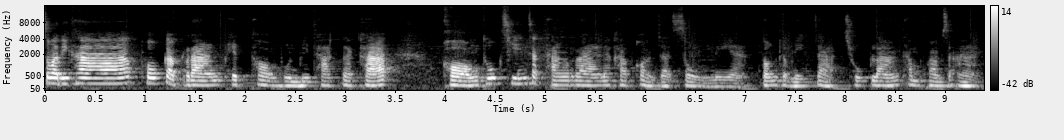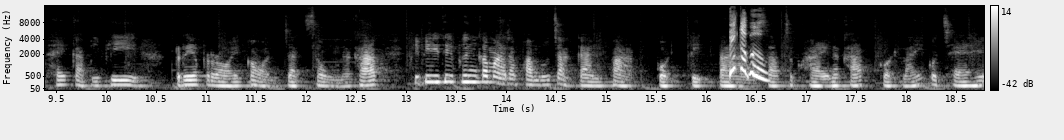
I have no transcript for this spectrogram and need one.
สวัสดีครับ พบกับร้านเพชรทองบุญพิทักษ์นะครับ ของทุกชิ้นจากทางร้านนะครับ ก่อนจัดส่งเนี่ยต้นกับนิกจะชุบล้างทำความสะอาดให้กับพี่ๆเรียบร้อยก่อนจัดส่งนะครับ พี่ๆที่เพิ่งเข้ามาทำความรู้จักการฝากกดติดตาม Subscribe นะครับ กดไลค์กดแชร์ให้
